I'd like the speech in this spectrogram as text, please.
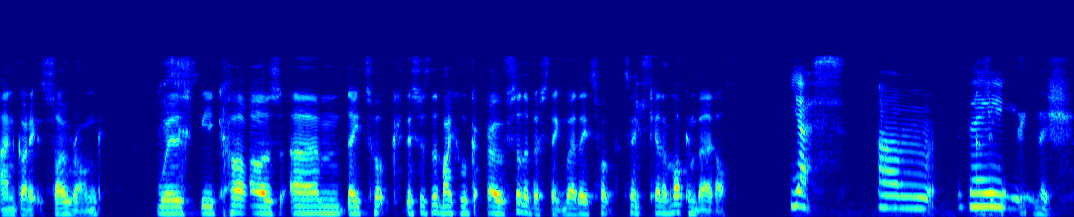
and got it so wrong was because um, they took this was the Michael Gove syllabus thing where they took To Kill a Mockingbird off. yes. Um, they English.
